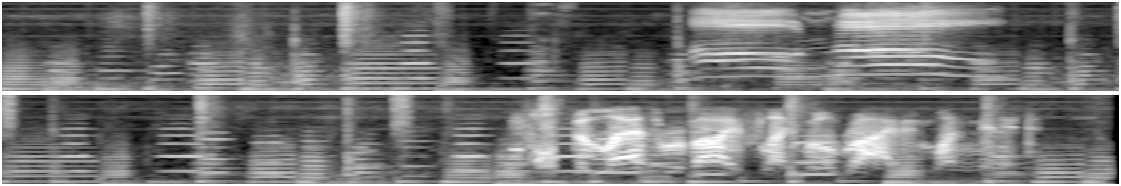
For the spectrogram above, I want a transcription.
Thank you. In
